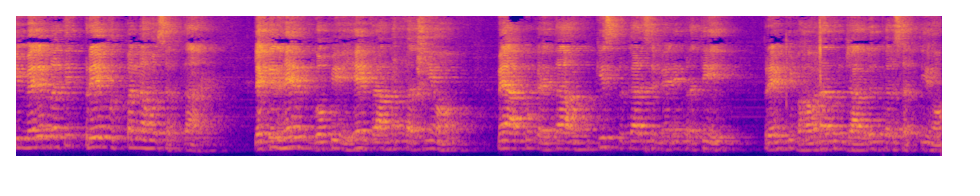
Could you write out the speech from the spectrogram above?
कि मेरे प्रति प्रेम उत्पन्न हो सकता है। लेकिन हे गोपी, हे ब्राह्मण पत्नियों, मैं आपको कहता हूँ, किस प्रकार से मेरे प्रति प्रेम की भावना तुम जागृत कर सकती हो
